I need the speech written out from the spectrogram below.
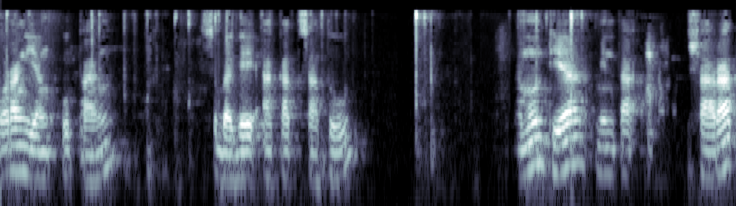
orang yang utang sebagai akad satu namun dia minta syarat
